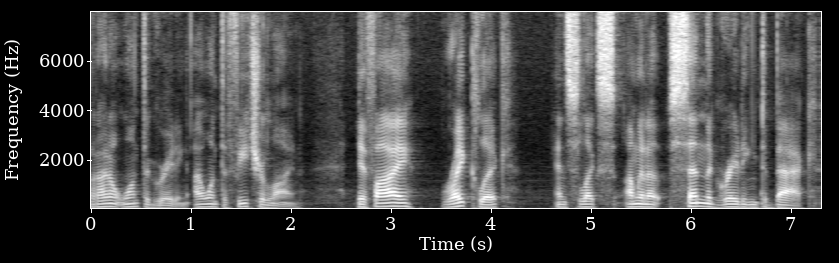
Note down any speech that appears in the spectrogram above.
But I don't want the grading. I want the feature line. If I right click and select, I'm going to send the grading to back.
